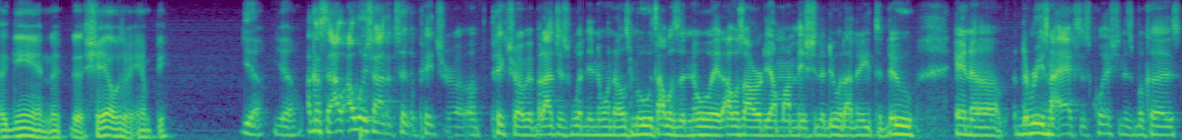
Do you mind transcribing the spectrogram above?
again, the, the shelves are empty. Yeah, yeah. Like I said, I, I wish I'd have took a picture of, a picture of it, but I just wasn't in one of those moods. I was annoyed. I was already on my mission to do what I need to do. And uh, the reason I asked this question is because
